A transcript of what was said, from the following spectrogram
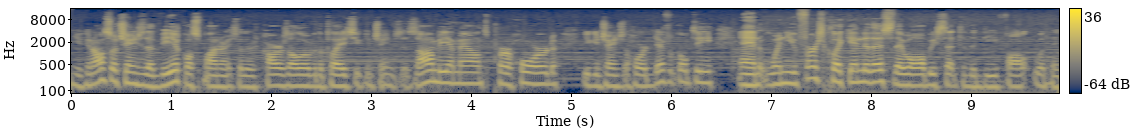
You can also change the vehicle spawn rate, so there's cars all over the place. You can change the zombie amounts per horde. You can change the horde difficulty. And when you first click into this, they will all be set to the default, what they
